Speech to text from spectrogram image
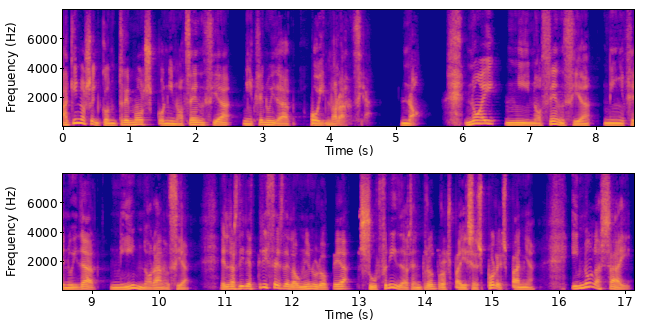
aquí nos encontremos con inocencia, ingenuidad o ignorancia. No, no hay ni inocencia, ni ingenuidad, ni ignorancia en las directrices de la Unión Europea sufridas, entre otros países, por España, y no las hay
